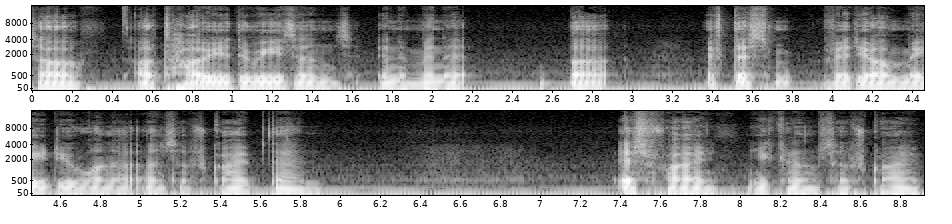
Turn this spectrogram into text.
So I'll tell you the reasons in a minute. But if this video made you wanna unsubscribe, then it's fine. You can unsubscribe.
